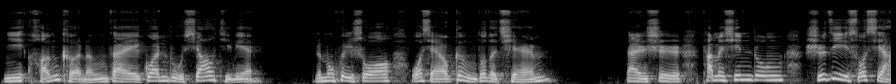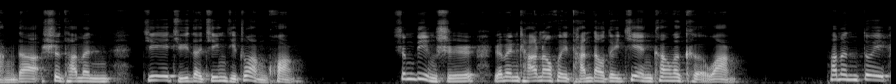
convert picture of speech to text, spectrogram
你很可能在关注消极面。人们会说：“我想要更多的钱。”但是他们心中实际所想的是他们结局的经济状况。生病时，人们常常会谈到对健康的渴望。他们对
